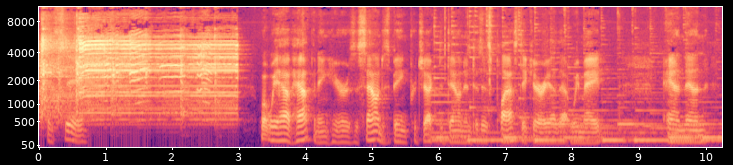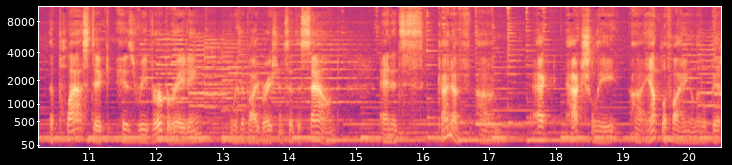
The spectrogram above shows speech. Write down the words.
you can see what we have happening here is the sound is being projected down into this plastic area that we made and then the plastic is reverberating with the vibrations of the sound and it's kind of um, ac actually uh, amplifying a little bit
